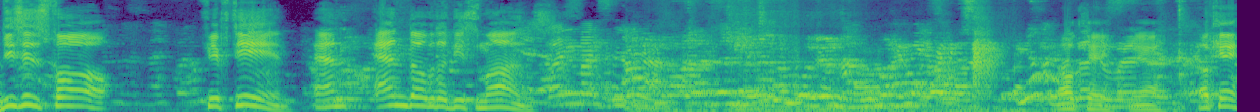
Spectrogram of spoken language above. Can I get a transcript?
This is for 15 and end of the, this month. One month na. Okay, yeah. Okay.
